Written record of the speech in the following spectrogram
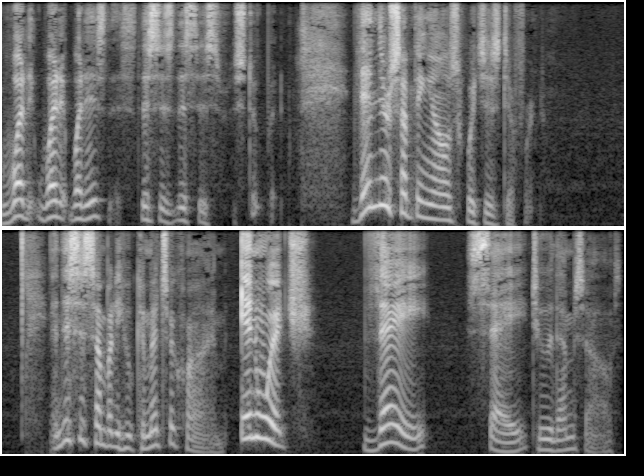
What what what is this? This is this is stupid. Then there's something else which is different. And this is somebody who commits a crime in which they say to themselves,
